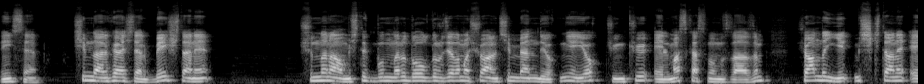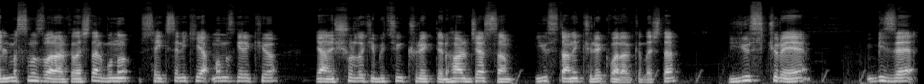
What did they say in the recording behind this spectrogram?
Neyse. Şimdi arkadaşlar 5 tane şundan almıştık. Bunları dolduracağız ama şu an için bende yok. Niye yok? Çünkü elmas kasmamız lazım. Şu anda 72 tane elmasımız var arkadaşlar. Bunu 82 yapmamız gerekiyor. Yani şuradaki bütün kürekleri harcarsam 100 tane kürek var arkadaşlar. 100 küreye bize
